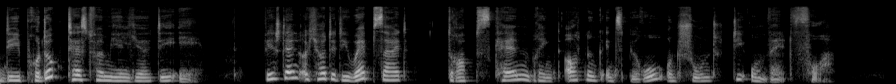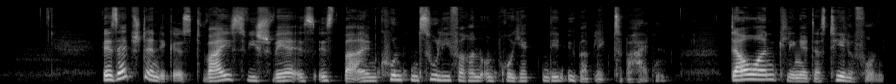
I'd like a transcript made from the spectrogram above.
Die Produkttestfamilie.de. Wir stellen euch heute die Website Dropscan bringt Ordnung ins Büro und schont die Umwelt vor. Wer selbstständig ist, weiß, wie schwer es ist, bei allen Kunden, Zulieferern und Projekten den Überblick zu behalten. Dauernd klingelt das Telefon,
